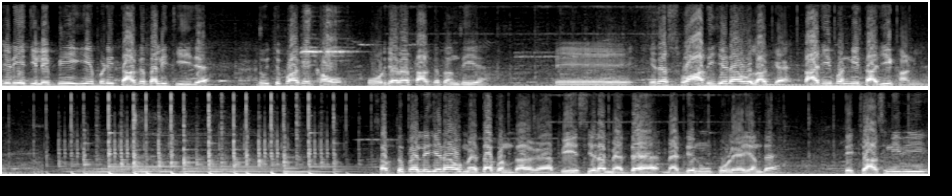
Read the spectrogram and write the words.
ਜਿਹੜੀ ਇਹ ਜਲੇਬੀ ਹੈਗੀ ਹੈ, ਬੜੀ ਤਾਕਤ ਵਾਲੀ ਚੀਜ਼ ਹੈ। ਦੁੱਧ ਚ ਪਾ ਕੇ ਖਾਓ, ਹੋਰ ਜ਼ਿਆਦਾ ਤਾਕਤ ਆਉਂਦੀ ਹੈ। ਤੇ ਇਹਦਾ ਸਵਾਦ ਹੀ ਜਿਹੜਾ ਉਹ ਅਲੱਗ ਹੈ। ਤਾਜੀ ਬੰਨੀ ਤਾਜੀ ਖਾਣੀ ਹੈ। ਸਭ ਤੋਂ ਪਹਿਲੇ ਜਿਹੜਾ ਉਹ ਮੈਦਾ ਬਣਦਾ ਹੈਗਾ ਬੇਸ ਜਿਹੜਾ ਮੈਦਾ ਹੈ, ਮੈਦੇ ਨੂੰ ਘੋਲਿਆ ਜਾਂਦਾ ਹੈ। ਤੇ ਚਾਸ਼ਨੀ ਵੀ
